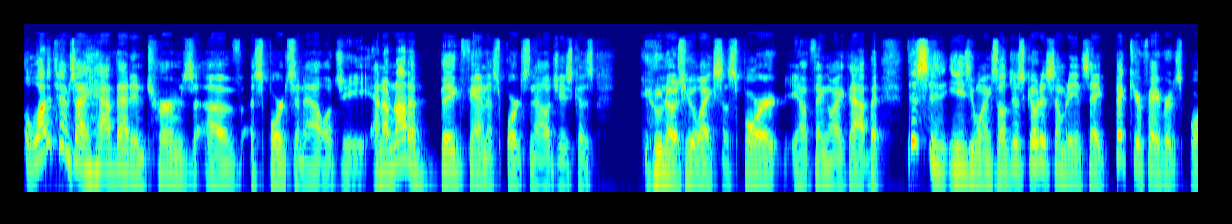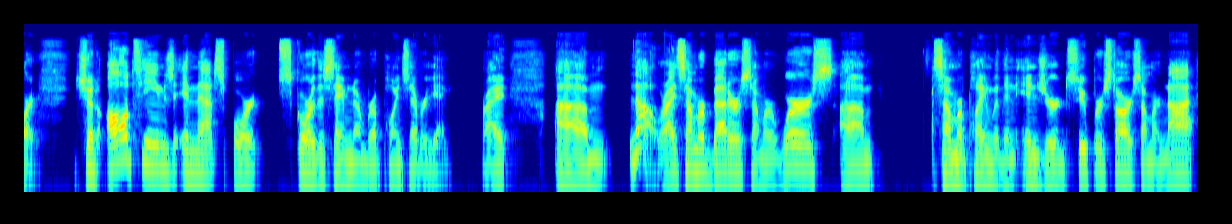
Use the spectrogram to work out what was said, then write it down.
a lot of times I have that in terms of a sports analogy, and I'm not a big fan of sports analogies because who knows who likes a sport, you know, thing like that. But this is an easy one. So I'll just go to somebody and say, pick your favorite sport. Should all teams in that sport score the same number of points every game? Right. Um, no, right. Some are better, some are worse. Um, some are playing with an injured superstar, some are not.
